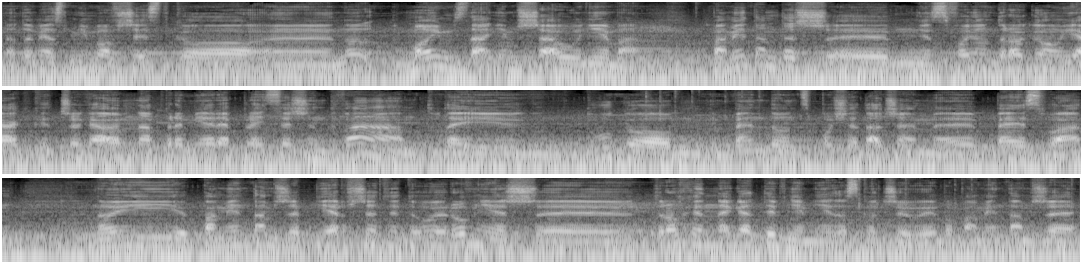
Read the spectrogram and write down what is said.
natomiast mimo wszystko e, no, moim zdaniem szału nie ma. Pamiętam też swoją drogą, jak czekałem na premierę PlayStation 2, tutaj długo będąc posiadaczem e, PS1. No i pamiętam, że pierwsze tytuły również e, trochę negatywnie mnie zaskoczyły, bo pamiętam, że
